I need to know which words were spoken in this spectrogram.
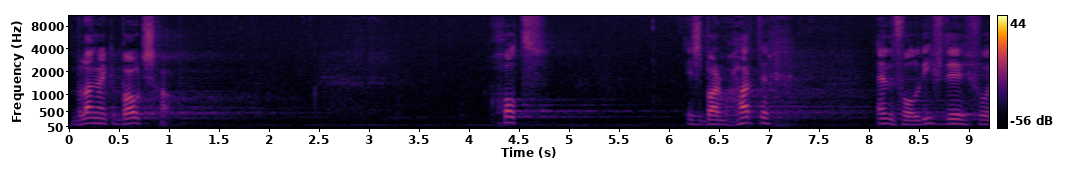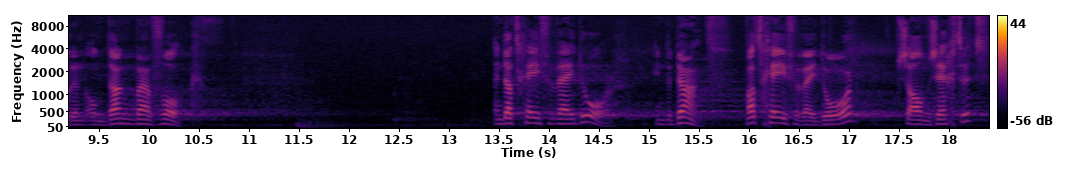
Belangrijke boodschap. God is barmhartig en vol liefde voor een ondankbaar volk. En dat geven wij door, inderdaad. Wat geven wij door? Psalm zegt het.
